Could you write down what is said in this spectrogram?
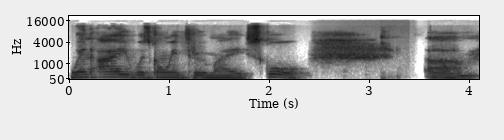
when I was going through my school um,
